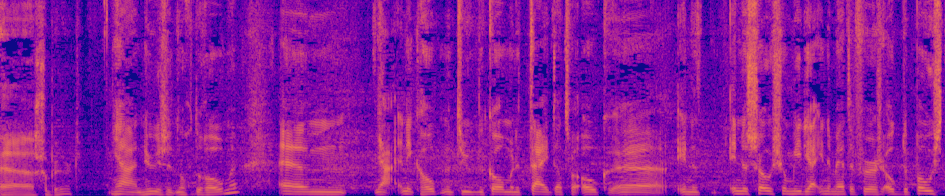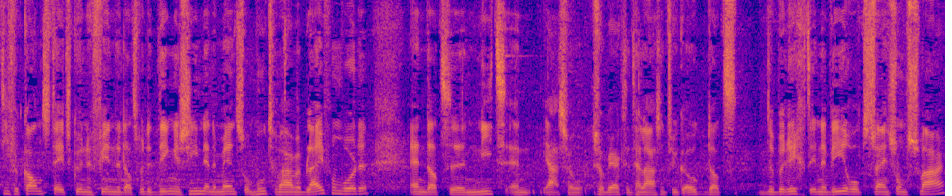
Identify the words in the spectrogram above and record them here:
uh, gebeurt. Ja, nu is het nog dromen. Um, ja, en ik hoop natuurlijk de komende tijd dat we ook uh, in, het, in de social media, in de metaverse... ook de positieve kant steeds kunnen vinden. Dat we de dingen zien en de mensen ontmoeten waar we blij van worden. En dat uh, niet, en ja, zo, zo werkt het helaas natuurlijk ook... dat de berichten in de wereld zijn soms zwaar.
